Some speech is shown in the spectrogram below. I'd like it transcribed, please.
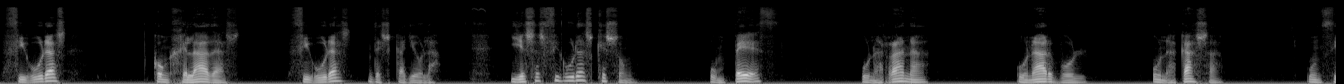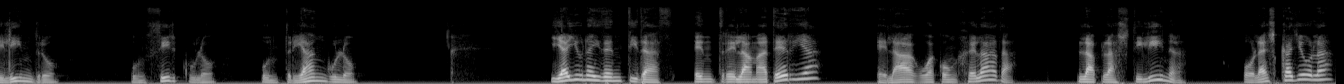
figuras congeladas, figuras de escayola. ¿Y esas figuras qué son? Un pez, una rana, un árbol, una casa, un cilindro, un círculo, un triángulo. Y hay una identidad entre la materia, el agua congelada, la plastilina o la escayola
